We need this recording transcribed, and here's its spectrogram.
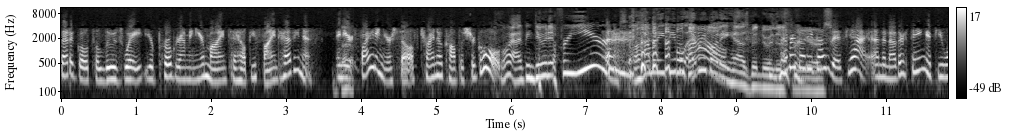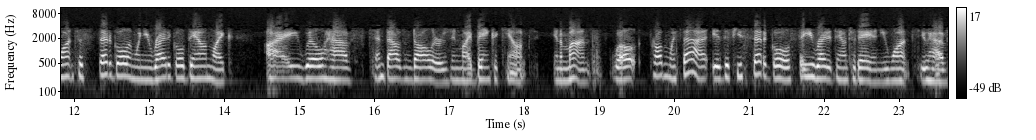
set a goal to lose weight, you're programming your mind to help you find heaviness. And you're fighting yourself trying to accomplish your goal. Boy, I've been doing it for years. Well, how many people? Wow. Everybody has been doing this Everybody for years. does this, yeah. And another thing, if you want to set a goal, and when you write a goal down, like I will have ten thousand dollars in my bank account in a month. Well, problem with that is if you set a goal, say you write it down today, and you want to have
